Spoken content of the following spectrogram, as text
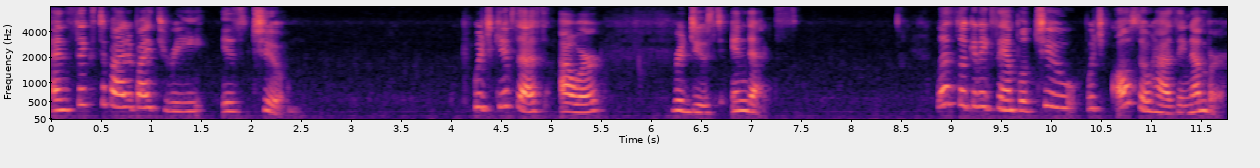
and 6 divided by 3 is 2, which gives us our reduced index. Let's look at example 2, which also has a number.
